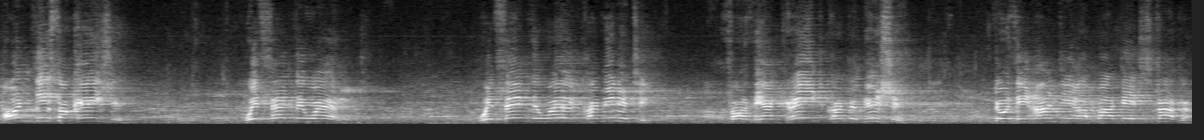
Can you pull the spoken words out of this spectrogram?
On this occasion, we thank the world. We thank the world community for their great contribution to the anti-apartheid struggle.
